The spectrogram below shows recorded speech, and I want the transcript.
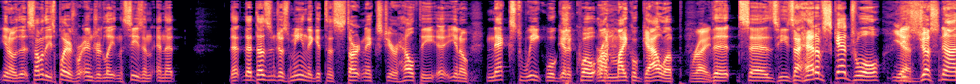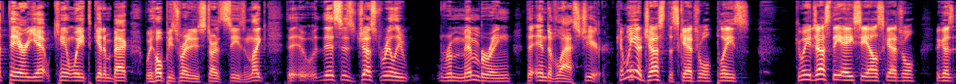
you know, that some of these players were injured late in the season, and that that that doesn't just mean they get to start next year healthy. Uh, you know, next week we'll get a quote on Michael Gallup Right. that says he's ahead of schedule. Yes. He's just not there yet. Can't wait to get him back. We hope he's ready to start the season. Like th- this is just really remembering the end of last year. Can we adjust the schedule, please? Can we adjust the ACL schedule because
